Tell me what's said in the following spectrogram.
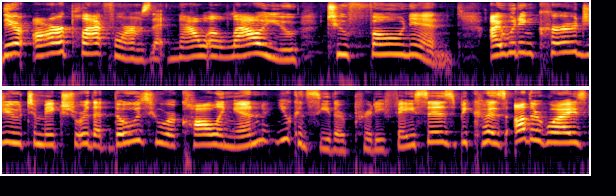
There are platforms that now allow you to phone in. I would encourage you to make sure that those who are calling in, you can see their pretty faces because otherwise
